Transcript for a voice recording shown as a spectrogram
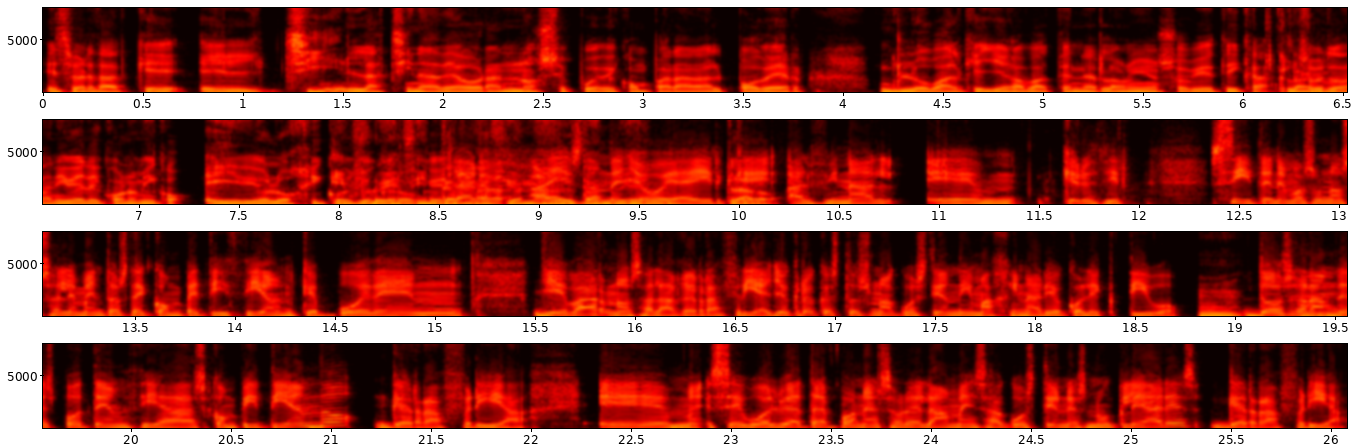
Es verdad que el Chi- la China de ahora no se puede comparar al poder global que llegaba a tener la Unión Soviética, Claro. sobre todo a nivel económico e ideológico. Yo creo Influencia que Claro, ahí es donde también. yo voy a ir, Claro. que al final, eh, quiero decir, sí, tenemos unos elementos de competición que pueden llevarnos a la Guerra Fría. Yo creo que esto es una cuestión de imaginario colectivo. Mm. Dos grandes potencias compitiendo, Guerra Fría. Eh, se vuelve a poner sobre la mesa cuestiones nucleares, Guerra Fría.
